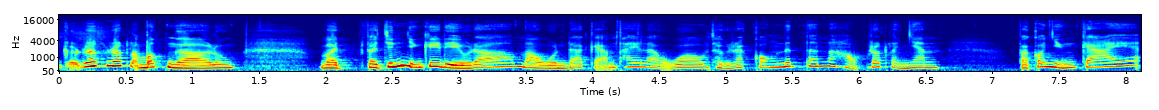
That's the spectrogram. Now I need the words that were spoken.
rất rất là bất ngờ luôn. Và và chính những cái điều đó mà quỳnh đã cảm thấy là, wow, thật ra con nít đó nó học rất là nhanh và có những cái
